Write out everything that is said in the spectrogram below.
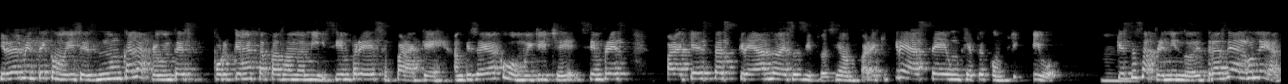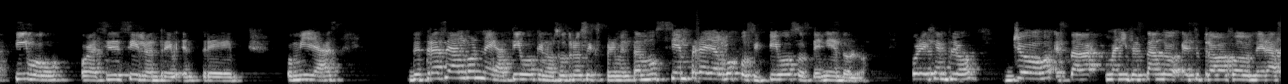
Y realmente, como dices, nunca la pregunta es ¿por qué me está pasando a mí? Siempre es ¿para qué? Aunque se vea como muy cliché, siempre es ¿para qué estás creando esa situación? ¿Para qué creaste un jefe conflictivo? ¿Qué estás aprendiendo? Detrás de algo negativo, por así decirlo, entre, entre comillas, detrás de algo negativo que nosotros experimentamos, siempre hay algo positivo sosteniéndolo. Por ejemplo, yo estaba manifestando este trabajo donde era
